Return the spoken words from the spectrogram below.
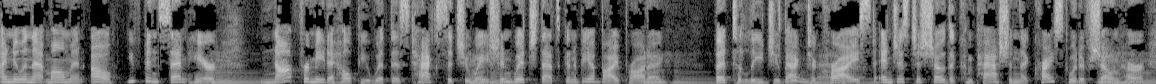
I knew in that moment, oh, you've been sent here Mm. not for me to help you with this tax situation, Mm-hmm. which that's going to be a byproduct, but to lead you back to Christ and just to show the compassion that Christ would have shown her. Mm-hmm.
